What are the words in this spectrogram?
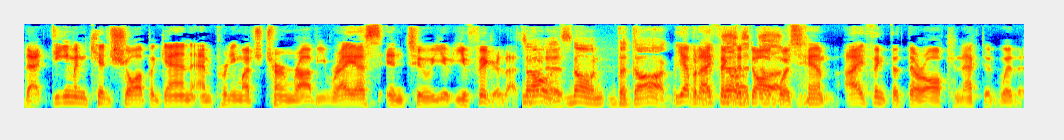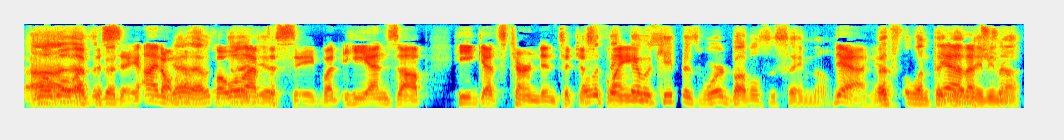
that demon kid show up again and pretty much turn Robbie Reyes into you. You figure that's no, what it is. no, the dog. Yeah, but I think Yeah, the the dog dog. was him. I think that they're all connected with it. Ah, well, we'll have to good- see. I don't Yeah, that know, was but we'll have to see. But he ends up, he gets turned into I just would flames. think they would keep his word bubbles the same though. yeah, yeah. That's the one thing Yeah, that that's maybe true. not.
